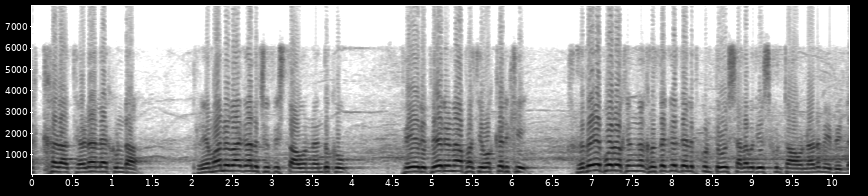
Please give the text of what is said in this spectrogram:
ఎక్కడా తేడా లేకుండా ప్రేమానురాగాలు చూపిస్తా ఉన్నందుకు పేరు పేరున ప్రతి ఒక్కరికి హృదయపూర్వకంగా కృతజ్ఞత తెలుపుకుంటూ సెలవు తీసుకుంటా ఉన్నాడు మీ బిడ్డ.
